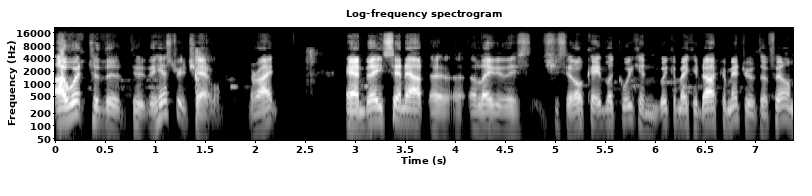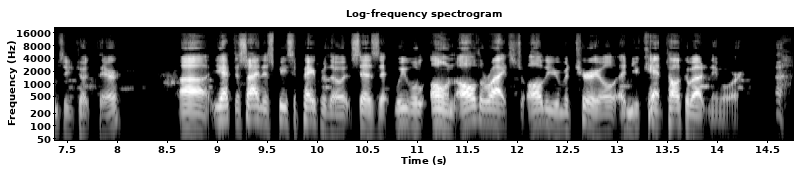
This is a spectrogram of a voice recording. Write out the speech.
I went to the to the History Channel, right? And they sent out a, a lady. They, she said, "Okay, look, we can we can make a documentary of the films you took there." Uh, you have to sign this piece of paper, though. It says that we will own all the rights to all of your material, and you can't talk about it anymore.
